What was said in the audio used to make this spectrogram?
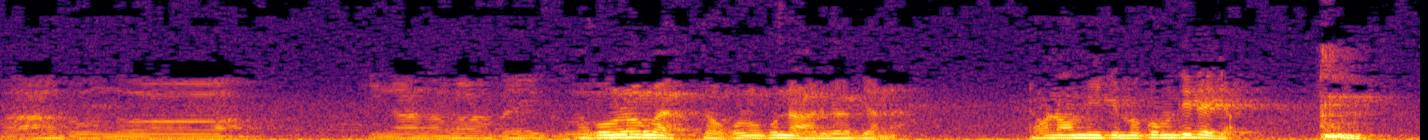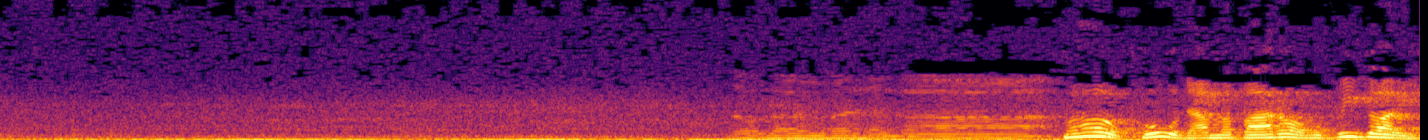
ငါကုန်သောဒီနာသမဘိက္ခုအကုန်လုံးပဲတော့အကုန်လုံးခုနကလည်းပြန်လာတောင်းတောင်းမီဒီမကုန်သေးတဲ့ကြောင့်ဒုက္ခဝိပဒကမဟုတ်ဘူးဒါမပါတော့ဘူးပြီးသွားပြီ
